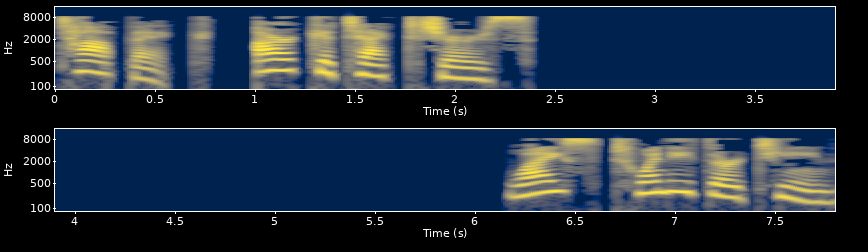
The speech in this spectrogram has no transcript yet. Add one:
Topic. Architectures Weiss 2013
